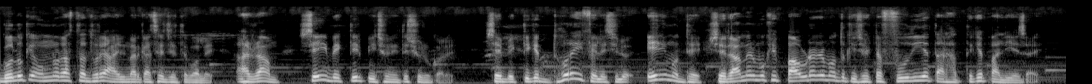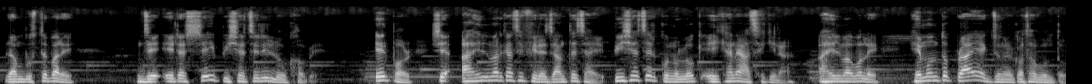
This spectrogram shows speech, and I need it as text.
গোলুকে অন্য রাস্তা ধরে আইলমার কাছে যেতে বলে, আর রাম সেই ব্যক্তির পিছু নিতে শুরু করে। সেই ব্যক্তিকে ধরেই ফেলেছিল, এরই মধ্যে সে রামের মুখে পাউডারের মতো কিছু একটা ফু দিয়ে তার হাত থেকে পালিয়ে যায়। রাম বুঝতে পারে যে এটা সেই পিসাচেরই লোক হবে। এরপর সে আহিলমার কাছে ফিরে জানতে চায় পিসাচের কোনো লোক এইখানে আছে কিনা। আহিলমা বলে, হেমন্ত প্রায় একজনের কথা বলতো,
